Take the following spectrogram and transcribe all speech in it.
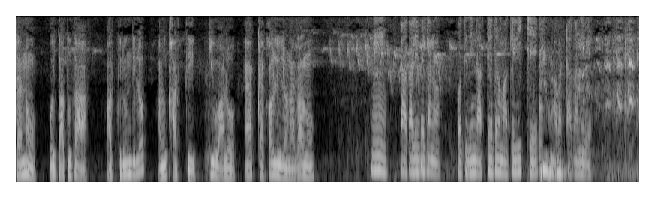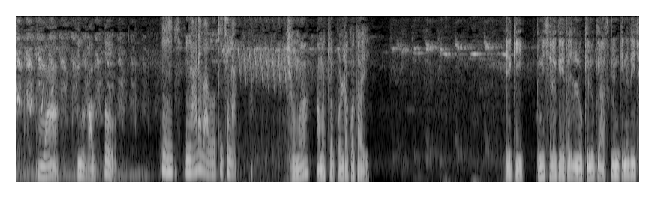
কেন? ওই তাতুটা আইসক্রিম দিল আমি খাচ্ছি। কি ভালো এক টাকাও নিল না জানো? হুম টাকা নেবে কেন? প্রতিদিন রাত্রে তোর মাকে নিচ্ছে আবার টাকা নেবে। মা কি ভাবতো না রে বাবু কিছু না। ঝুমা আমার চপ্পলটা কোথায়? এ কি তুমি ছেলেকে এটা লুকিয়ে লুকিয়ে আইসক্রিম কিনে দিয়েছ?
